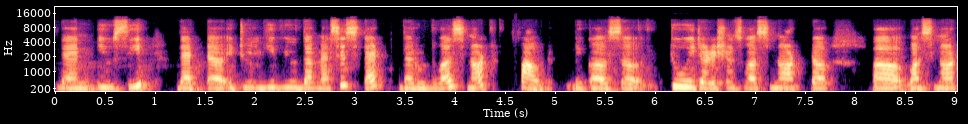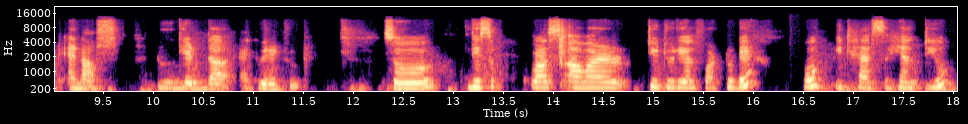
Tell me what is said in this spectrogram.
then you see that uh, it will give you the message that the root was not found because uh, two iterations was not uh, uh was not enough to get the accurate root. So this was our tutorial for today. Hope it has helped you.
